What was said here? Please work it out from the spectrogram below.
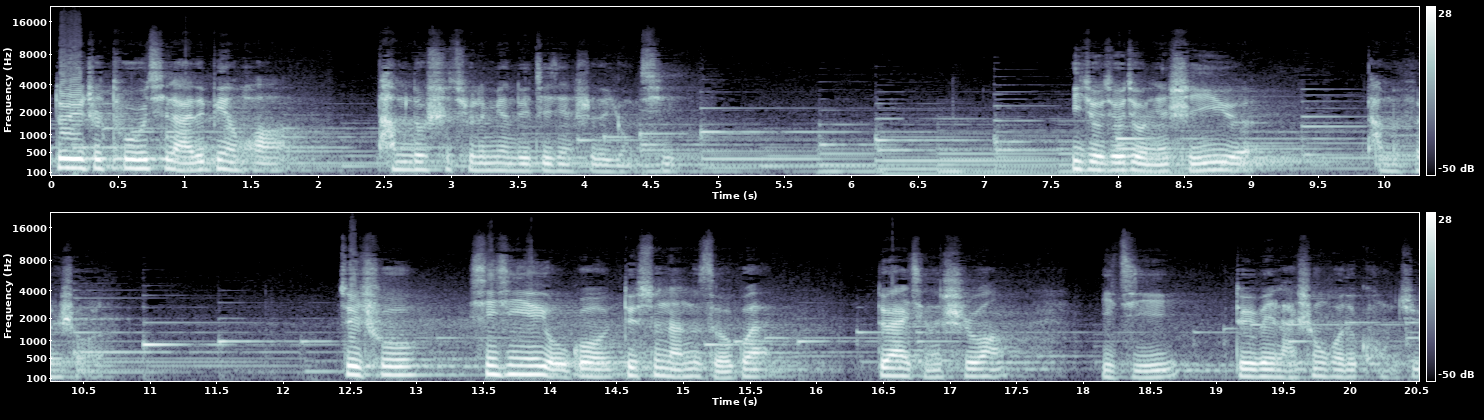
对于这突如其来的变化，他们都失去了面对这件事的勇气。一九九九年十一月，他们分手了。最初，欣欣也有过对孙楠的责怪，对爱情的失望，以及对未来生活的恐惧。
